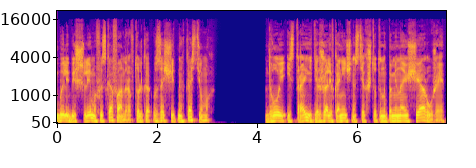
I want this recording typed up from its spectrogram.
были без шлемов и скафандров, только в защитных костюмах. Двое из троих держали в конечностях что-то напоминающее оружие.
